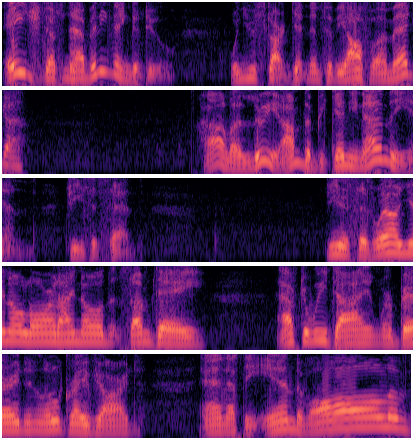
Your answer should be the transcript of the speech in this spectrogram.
Age doesn't have anything to do when you start getting into the Alpha Omega. Hallelujah. I'm the beginning and the end, Jesus said. Jesus says, Well, you know, Lord, I know that someday after we die and we're buried in a little graveyard, and at the end of all of,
